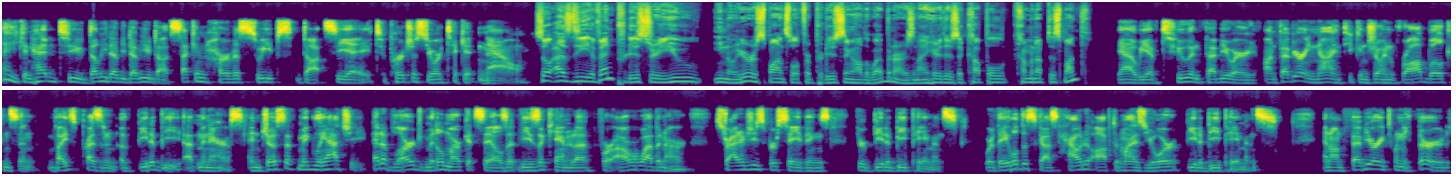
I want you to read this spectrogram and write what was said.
Yeah, you can head to www.secondharvestsweeps.ca to purchase your ticket now. So as the event producer, you you know you're responsible for producing all the webinars, and I hear there's a couple coming up this month. Yeah, we have two in February. On February 9th, you can join Rob Wilkinson, Vice President of B2B at Moneris, and Joseph Migliacci, Head of Large Middle Market Sales at Visa Canada, for our webinar, Strategies for Savings Through B2B Payments, where they will discuss how to optimize your B2B payments. And on February 23rd,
